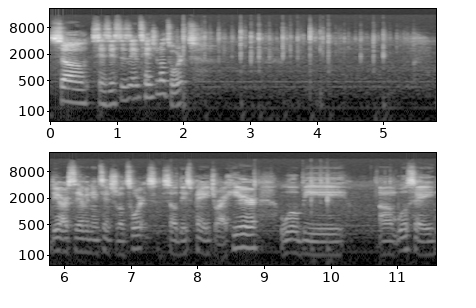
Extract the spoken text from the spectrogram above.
So, since this is intentional torts, there are seven intentional torts. So this page right here will be um, we'll say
